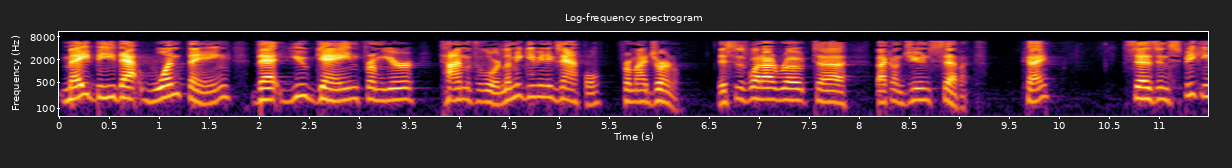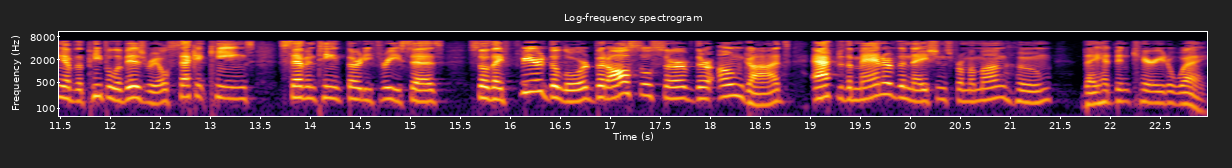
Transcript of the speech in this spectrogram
may be that one thing that you gain from your time with the Lord. Let me give you an example from my journal. This is what I wrote uh, back on June 7th. Okay? It says, in speaking of the people of Israel, 2 Kings 17.33 says, So they feared the Lord, but also served their own gods, after the manner of the nations from among whom they had been carried away.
